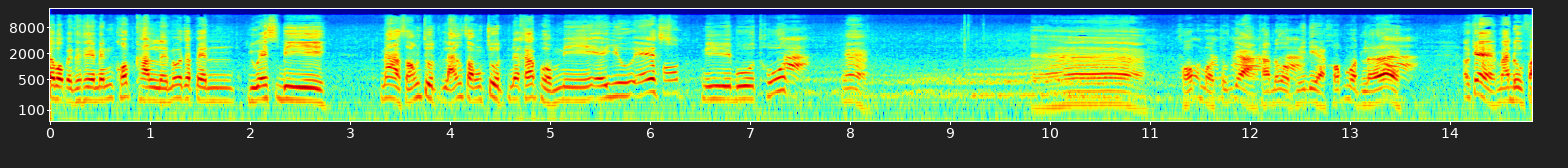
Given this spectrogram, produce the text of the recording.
ระบบ Entertainment ครบครันเลยไม่ว่าจะเป็น USB หน้า 2 จุดหลัง 2 จุดนะครับผมมี AUX ครบ มีบลูทูธค่ะ อ่าอ่าครบหมดทุกอย่างครับ ระบบค่ะ มีเดียครบหมดเลย ค่ะโอเค มาดูไฟ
